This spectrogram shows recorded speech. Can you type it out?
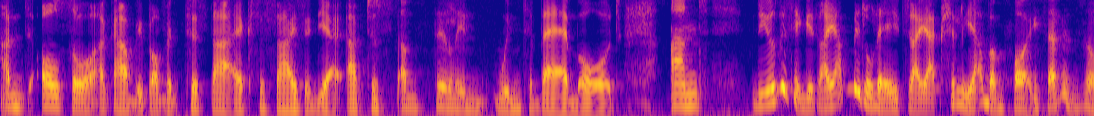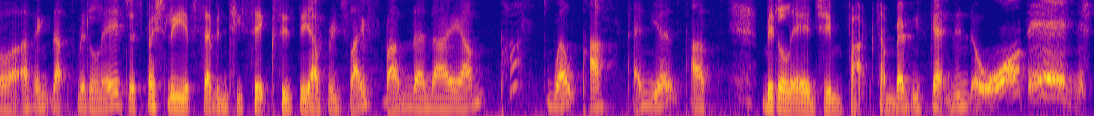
and also I can't be bothered to start exercising yet. I'm just I'm still in winter bear mode, and the other thing is I am middle aged. I actually am. I'm 47, so I think that's middle age, especially if 76 is the average lifespan. Then I am past, well past, 10 years past middle age. In fact, I'm maybe getting into old age.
